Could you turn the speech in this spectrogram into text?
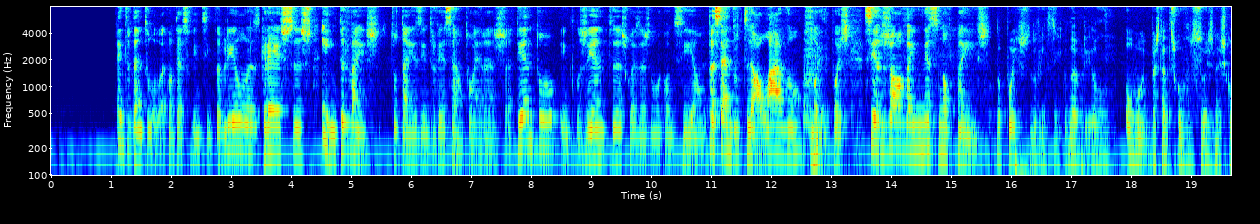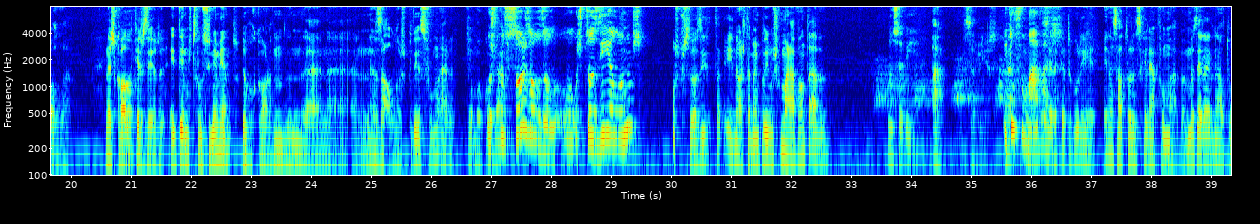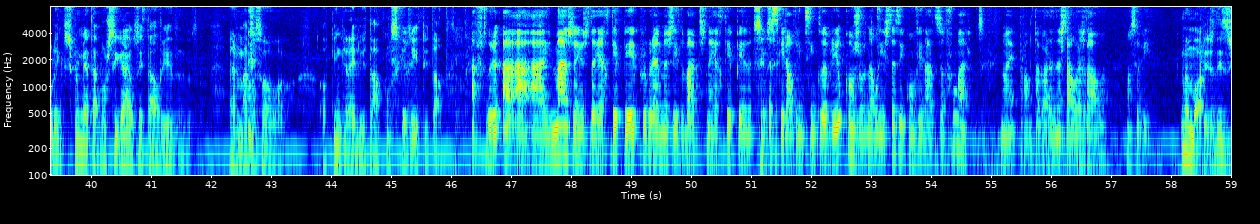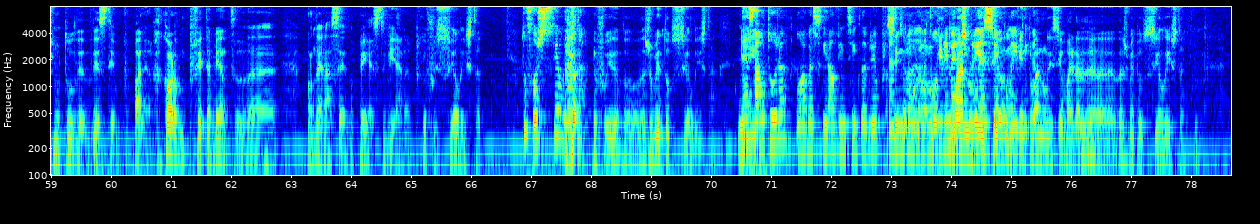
Entretanto, acontece o 25 de Abril, cresces e intervens. Tu tens intervenção, tu eras atento, inteligente, as coisas não aconteciam passando-te ao lado. Foi depois ser jovem nesse novo país. Depois do 25 de Abril, houve bastantes convulsões na escola. Na escola, quer dizer, em termos de funcionamento, eu recordo-me na- na- nas aulas podia-se fumar, que é uma Os coisa. professores ou os, os professores e alunos? Os professores e, e nós também podíamos fumar à vontade. Não sabia. Ah, sabias? E tu fumavas? Isso era categoria. Eu nessa altura se calhar fumava, mas era na altura em que se experimentavam os cigarros e tal, e armava só ao, ao pingarelho e tal, com um cigarrito e tal. Há, há- há- imagens da RTP, programas e debates na RTP Sim, a sim. seguir ao 25 de Abril, com jornalistas e convidados a fumar. Não é? Pronto, agora nas salas de aula, não sabia. Memórias, dizes-me tu de- desse tempo. Olha, recordo-me perfeitamente da, onde era a sede do PS de Viena, porque eu fui socialista. Tu foste socialista. Eu fui do- da Juventude Socialista. Nessa E- altura, logo a seguir ao 25 de Abril, portanto, Sim, no, no- a no tua quinto primeira ano no experiência liceu, no política. Uhum. quinto ano no liceu era da, da Juventude Socialista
